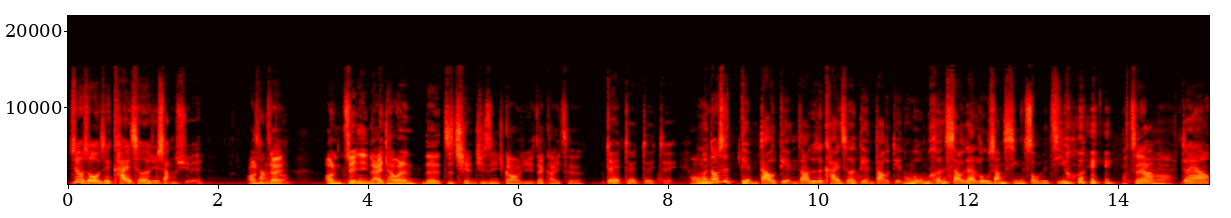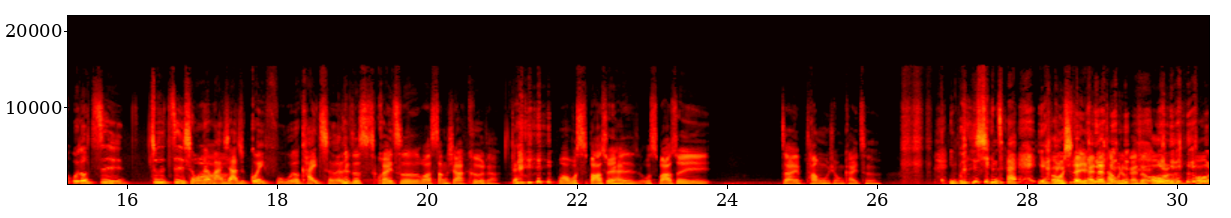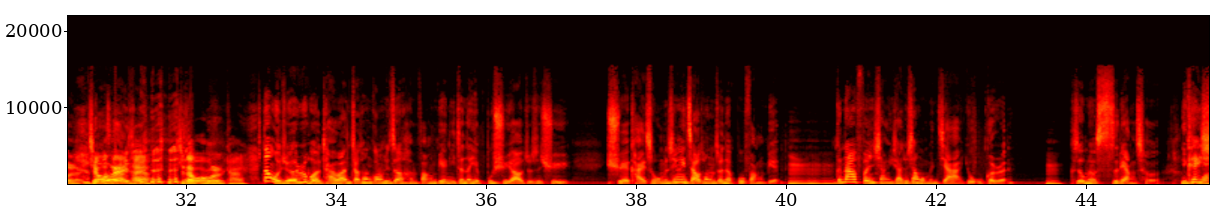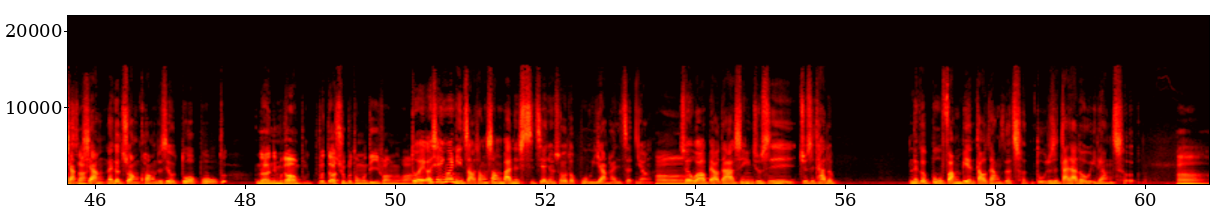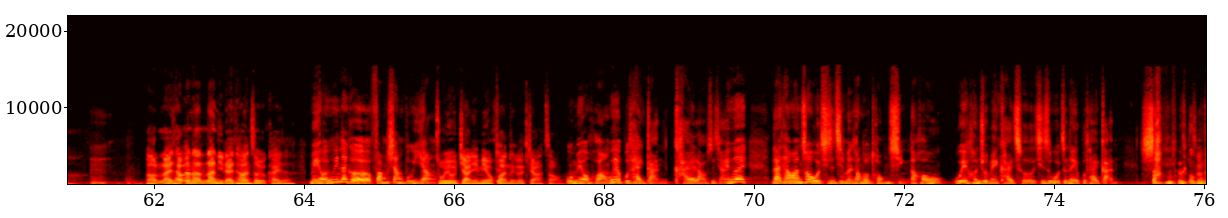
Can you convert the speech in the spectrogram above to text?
所以有时候我是开车去上学。哦，你在哦，所以你来台湾的之前，其实你刚好也在开车。对对对对，哦、我们都是点到点，然后就是开车点到点。我们我们很少在路上行走的机会。哦，这样啊？对啊，我都自就是自称我在马来西亚是贵妇，我都开车了。开车开车哇，上下课的。对，哇，我十八岁还是我十八岁在汤姆熊开车。你不是现在也？我现在也还在汤姆熊开车，偶尔偶尔，以前我偶尔开啊，现在我偶尔开。但我觉得，如果台湾交通工具真的很方便，你真的也不需要就是去学开车。我们是因为交通真的不方便。嗯嗯嗯。跟大家分享一下，就像我们家有五个人，嗯，可是我们有四辆车，你可以想象那个状况就是有多不。那你们刚好不不要去不同的地方的话，对，而且因为你早上上班的时间有时候都不一样，还是怎样？哦。所以我要表达的事情就是，就是他的。那个不方便到这样子的程度，就是大家都有一辆车啊，嗯，然后来台湾，那那你来台湾之后有开的？没有，因为那个方向不一样，左右驾你没有换那个驾照吗？我没有换，我也不太敢开。老实讲，因为来台湾之后，我其实基本上都通勤，然后我也很久没开车，其实我真的也不太敢上路。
